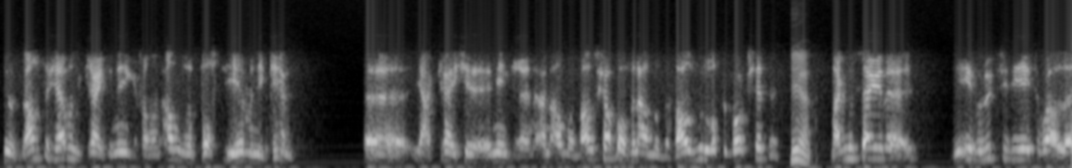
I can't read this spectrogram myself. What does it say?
Dat is lastig, hè, want je krijgt in één keer van een andere post die je helemaal niet kent. Uh, ja, krijg je in één keer een, een ander manschap of een ander bevelvoerder op de box zitten. Ja. Maar ik moet zeggen, de, die evolutie die heeft toch wel, uh,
